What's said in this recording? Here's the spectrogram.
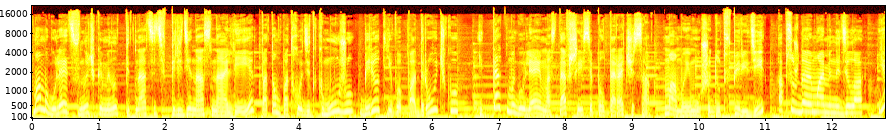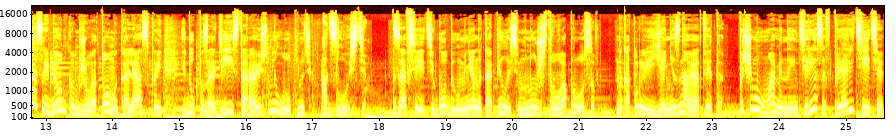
Мама гуляет с внучкой минут 15 впереди нас на аллее, потом подходит к мужу, берет его под ручку, и так мы гуляем оставшиеся полтора часа. Мама и муж идут впереди, обсуждая мамины дела. Я с ребенком, животом и коляской иду позади и стараюсь не лопнуть от злости. За все эти годы у меня накопилось множество вопросов, на которые я не знаю ответа. Почему мамины интересы в приоритете?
